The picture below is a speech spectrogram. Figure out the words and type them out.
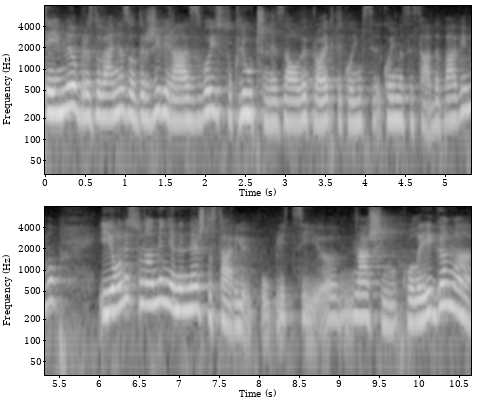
Teme obrazovanja za održivi razvoj su ključne za ove projekte kojim se, kojima se sada bavimo i one su namenjene nešto starijoj publici, e, našim kolegama,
